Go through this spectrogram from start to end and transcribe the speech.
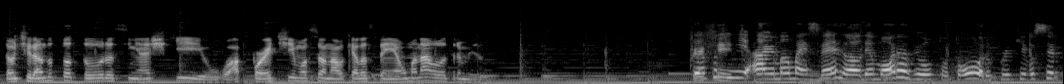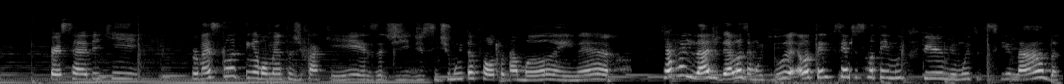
Então, tirando o Totoro, assim, acho que o aporte emocional que elas têm é uma na outra mesmo. Tanto que a irmã mais velha, ela demora a ver o Totoro, porque você percebe que, por mais que ela tenha momentos de fraqueza, de, de sentir muita falta da mãe, né? Que a realidade delas é muito dura, ela tem, sempre se mantém muito firme, muito disciplinada,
